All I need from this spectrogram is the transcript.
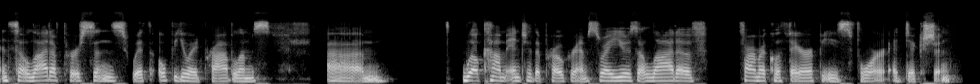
and so a lot of persons with opioid problems um, will come into the program. So I use a lot of pharmacotherapies for addiction.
